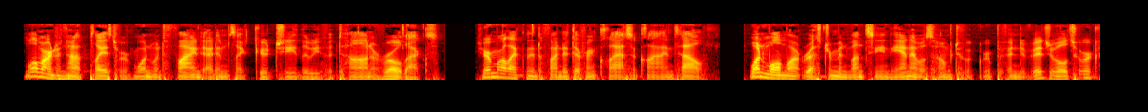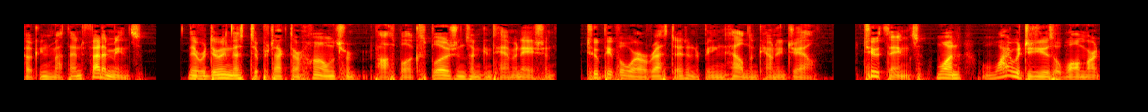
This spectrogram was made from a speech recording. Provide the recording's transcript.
Walmart is not a place where one would find items like Gucci, Louis Vuitton, or Rolex. You're more likely to find a different class of clientele. One Walmart restroom in Muncie, Indiana was home to a group of individuals who were cooking methamphetamines. They were doing this to protect their homes from possible explosions and contamination. Two people were arrested and are being held in county jail. Two things. One, why would you use a Walmart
